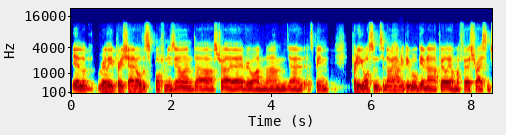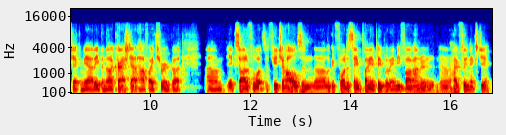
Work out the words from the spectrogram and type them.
yeah, look, really appreciate all the support from New Zealand, uh, Australia, everyone. Um, you know, it's been pretty awesome to know how many people were getting up early on my first race and checking me out, even though I crashed out halfway through. But um, excited for what the future holds and uh, looking forward to seeing plenty of people at the Indy 500, uh, hopefully next year.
